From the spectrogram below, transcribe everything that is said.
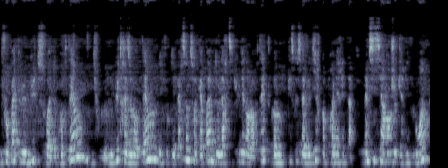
ne faut pas que le but soit de court terme, il faut que le but reste de long terme, il faut que les personnes soient capables de l'articuler dans leur tête comme qu'est-ce que ça veut dire comme première étape. Même si c'est un enjeu qui arrive loin,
